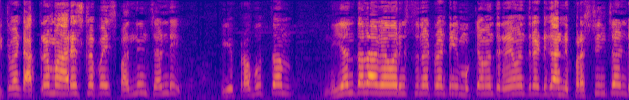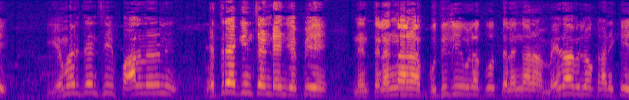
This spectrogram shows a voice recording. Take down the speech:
ఇటువంటి అక్రమ అరెస్టులపై స్పందించండి. ఈ ప్రభుత్వం నియంతలా వ్యవహరిస్తున్నటువంటి ముఖ్యమంత్రి రేవంత్ రెడ్డి గారిని ప్రశ్నించండి. ఎమర్జెన్సీ పాలనని వ్యతిరేకించండి అని చెప్పి నేను తెలంగాణ బుద్ధిజీవులకు తెలంగాణ మేధావి లోకానికి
